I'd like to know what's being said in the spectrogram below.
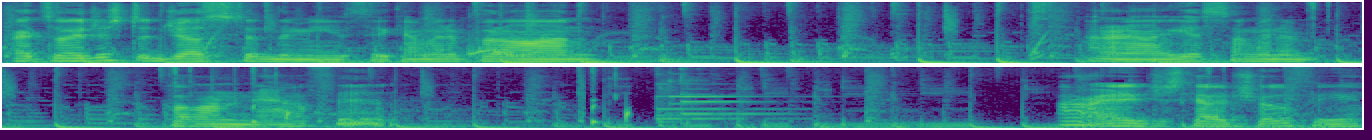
Alright, so I just adjusted the music. I'm gonna put on... I don't know, I guess I'm gonna put on an outfit? Alright, I just got a trophy.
